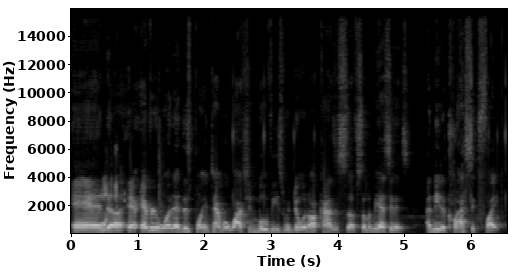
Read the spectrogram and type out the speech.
And uh, everyone at this point in time, we're watching movies, we're doing all kinds of stuff. So let me ask you this: I need a classic fight.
